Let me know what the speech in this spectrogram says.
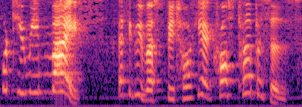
What do you mean, mice? I think we must be talking at cross purposes.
